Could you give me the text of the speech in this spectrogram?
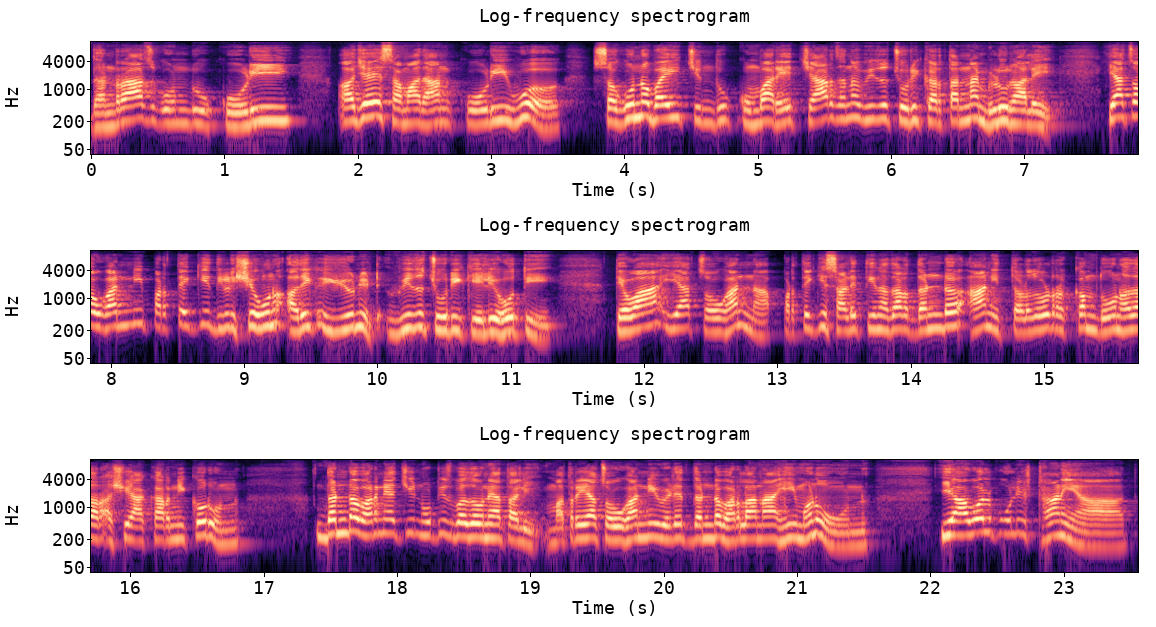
धनराज गोंडू कोळी अजय समाधान कोळी व सगुणबाई चिंदू कुंभार हे चार जण वीज चोरी करताना मिळून आले. या चौघांनी प्रत्येकी दीडशेहून अधिक युनिट वीज चोरी केली होती. तेव्हा या चौघांना प्रत्येकी साडेतीन हजार दंड आणि तडजोड रक्कम दोन हजार अशी आकारणी करून दंड भरण्याची नोटीस बजावण्यात आली. मात्र या चौघांनी वेळेत दंड भरला नाही म्हणून यावल पोलीस ठाण्यात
